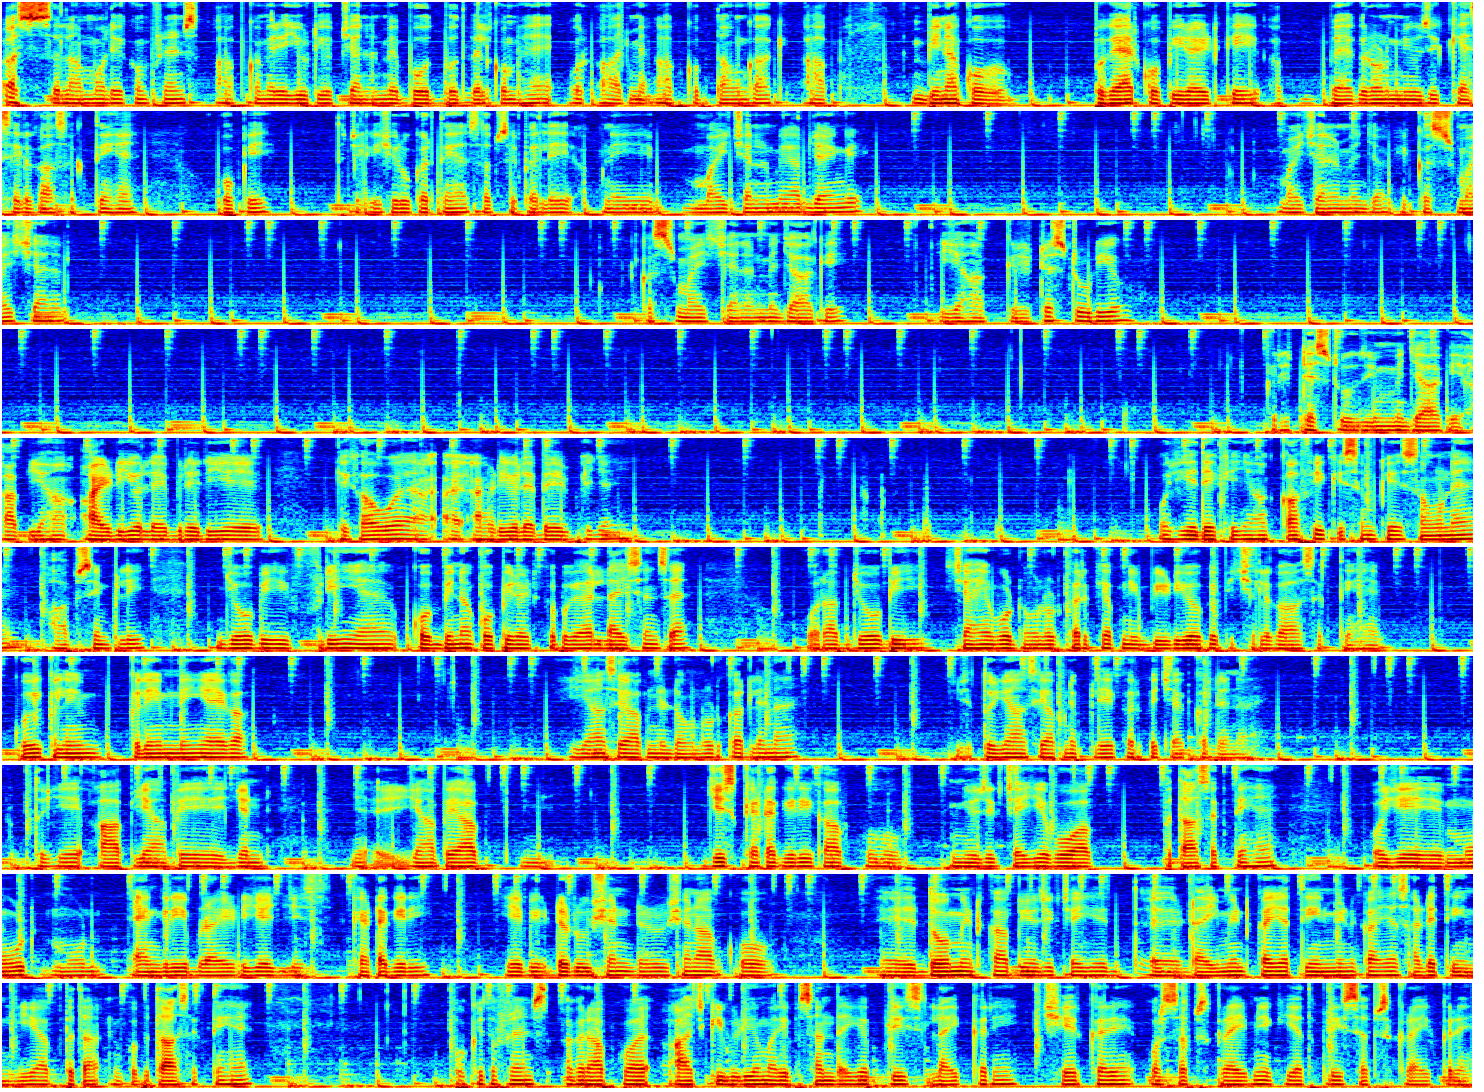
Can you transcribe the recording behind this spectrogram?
Aslam friends, आपका मेरे YouTube channel में बहुत बहुत वेलकम है और आज मैं आपको बताऊँगा कि आप बिना को, बगैर कॉपीराइट के बैकग्राउंड म्यूज़िक कैसे लगा सकते हैं। ओके तो चलिए शुरू करते हैं। सबसे पहले अपने माई चैनल में आप जाएँगे। माई चैनल में जाके कस्टमाइज चैनल कस्टमाइज चैनल में जाके यहाँ क्रिएटर स्टूडियो क्रिएटर स्टूडियो में जाके आप यहाँ आइडियो लाइब्रेरी लिखा हुआ है आइडियो लाइब्रेरी पे जाइए। और ये देखिए यहाँ काफ़ी किस्म के साउंड हैं, आप सिंपली जो भी फ्री हैं, को बिना कॉपीराइट के बगैर लाइसेंस है, और आप जो भी चाहें वो डाउनलोड करके अपनी वीडियो के पीछे लगा सकते हैं। कोई क्लेम क्लेम नहीं आएगा। यहाँ से आपने डाउनलोड कर लेना है। तो यहाँ से आपने प्ले करके चेक कर लेना है। तो ये आप यहाँ पे जन, यहाँ पे आप जिस कैटेगरी का आपको म्यूज़िक चाहिए वो आप बता सकते हैं। और ये मूड मूड, एंग्री ब्राइड ये जिस कैटेगरी, ये भी डरूशन डरूशन आपको दो मिनट का म्यूज़िक चाहिए ढाई मिनट का या तीन मिनट का या साढ़े तीन, ये आप बता, इनको बता सकते हैं। ओके तो फ्रेंड्स, अगर आपको आज की वीडियो हमारी पसंद आई है, प्लीज़ लाइक करें, शेयर करें और सब्सक्राइब नहीं किया तो प्लीज़ सब्सक्राइब करें।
